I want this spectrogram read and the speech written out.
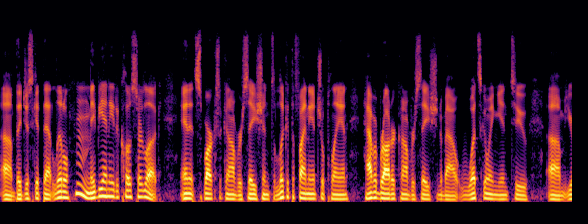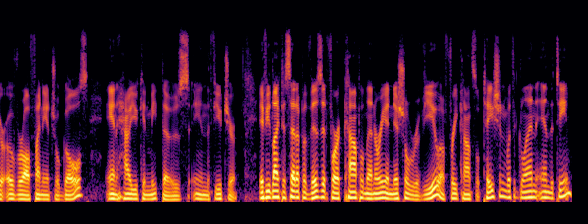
Uh, they just get that little, hmm, maybe I need a closer look. And it sparks a conversation to look at the financial plan, have a broader conversation about what's going into um, your overall financial goals and how you can meet those in the future. If you'd like to set up a visit for a complimentary initial review, a free consultation with Glenn and the team,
